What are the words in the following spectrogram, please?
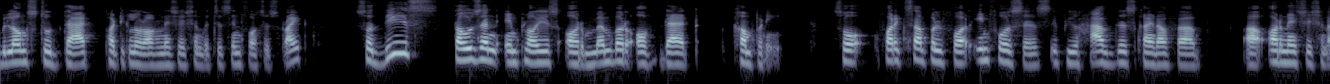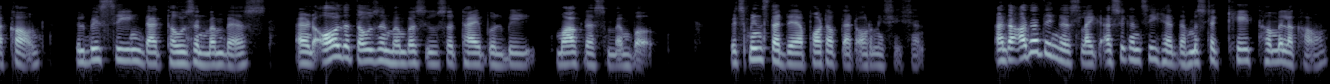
belongs to that particular organization, which is Infosys, right? So these thousand employees are member of that company. So, for example, for Infosys, if you have this kind of a, a organization account, you'll be seeing that thousand members and all the thousand members user type will be marked as member which means that they are part of that organization. And the other thing is like as you can see here the mr k thamil account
